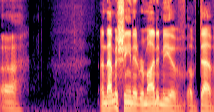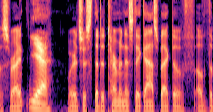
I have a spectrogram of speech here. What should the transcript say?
Uh, and that machine, it reminded me of of Devs, right? yeah. Where it's just the deterministic aspect of of the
